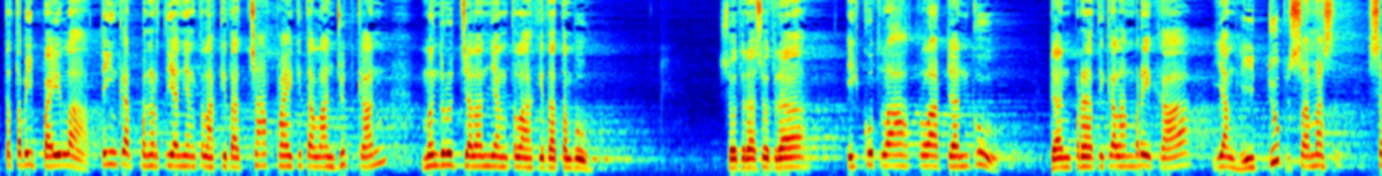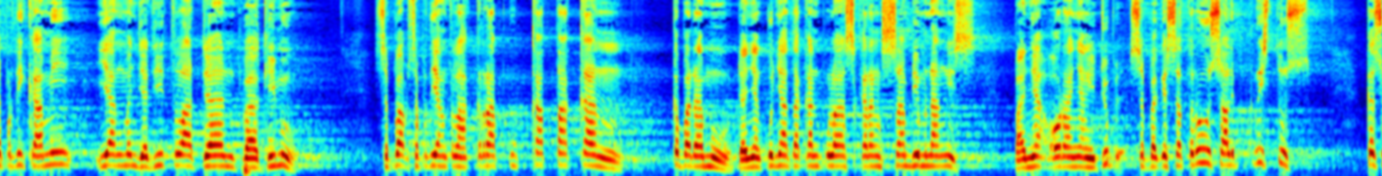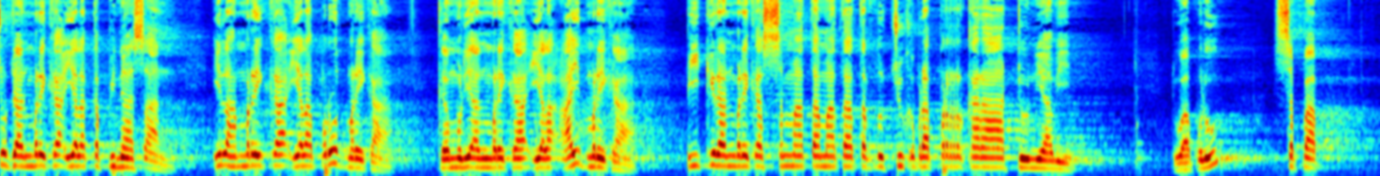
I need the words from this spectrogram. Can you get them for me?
Tetapi baiklah tingkat pengertian yang telah kita capai kita lanjutkan menurut jalan yang telah kita tempuh. Saudara-saudara, ikutlah teladanku dan perhatikanlah mereka yang hidup sama seperti kami yang menjadi teladan bagimu. Sebab seperti yang telah kerap kukatakan kepadamu dan yang kunyatakan pula sekarang sambil menangis, banyak orang yang hidup sebagai seteru salib Kristus. Kesudahan mereka ialah kebinasaan, ilah mereka ialah perut mereka, kemuliaan mereka ialah aib mereka, Pikiran mereka semata-mata tertuju kepada perkara duniawi. 20. Sebab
